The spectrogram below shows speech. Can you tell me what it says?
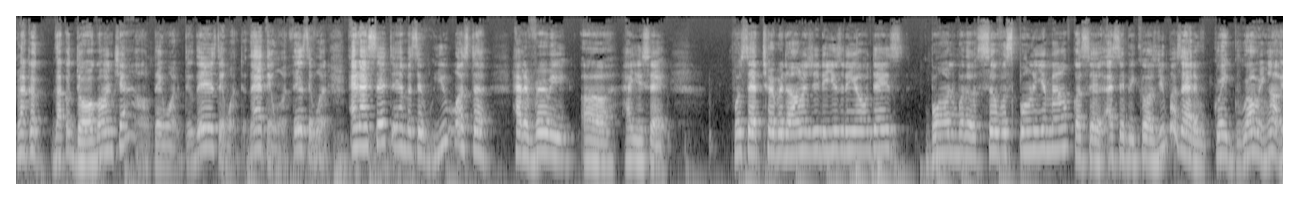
Like a like a doggone child. They want to do this, they want to do that, they want this, they want and I said to him, I said, You must have had a very uh how you say what's that terminology they used in the old days? Born with a silver spoon in your mouth? I said I said because you must have had a great growing up.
